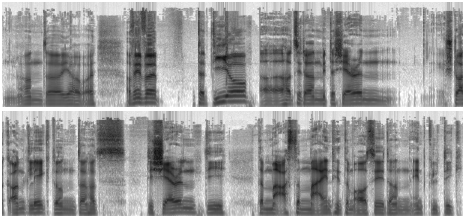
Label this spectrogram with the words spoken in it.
Und äh, ja, auf jeden Fall, der Dio äh, hat sich dann mit der Sharon stark angelegt und dann hat die Sharon, die der Mastermind hinterm Aussie, dann endgültig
